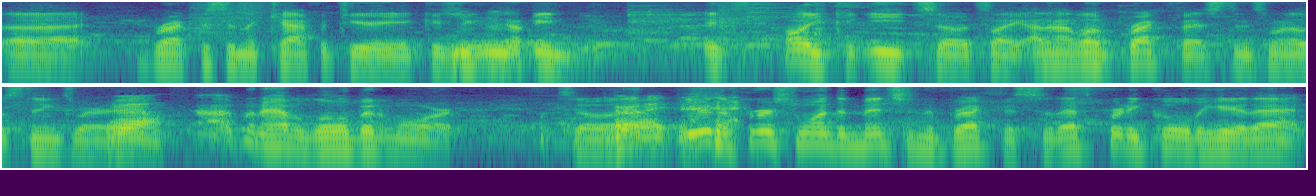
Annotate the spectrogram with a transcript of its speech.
uh, breakfast in the cafeteria because you, Mhm. I mean, it's all you can eat. So it's like, and I love breakfast. And it's one of those things where Yeah. I'm going to have a little bit more. So that- Right. you're the first one to mention the breakfast. So that's pretty cool to hear that.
